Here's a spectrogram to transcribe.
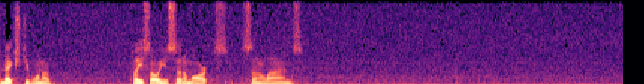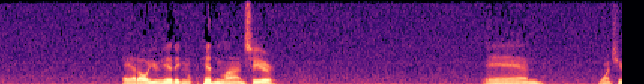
Next you want to place all your center marks center lines. Add all your hidden hidden lines here and once you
